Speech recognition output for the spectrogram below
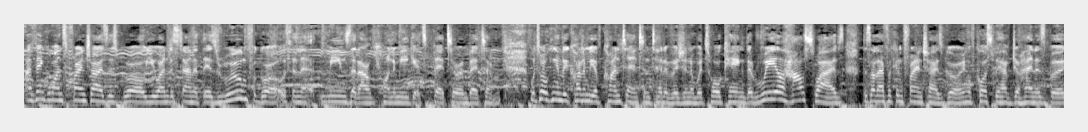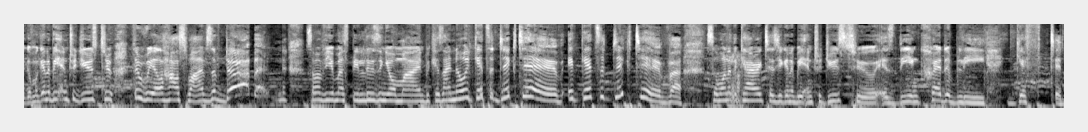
I think once franchises grow, you understand that there's room for growth and that means that our economy gets better and better. We're talking the economy of content and television and we're talking the Real Housewives, the South African franchise growing. Of course, we have Johannesburg and we're going to be introduced to the Real Housewives of Durban. Some of you must be losing your mind because I know it gets addictive. It gets addictive. So one of the characters you're going to be introduced to is the incredibly gifted,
